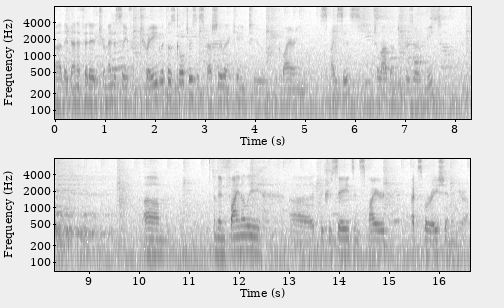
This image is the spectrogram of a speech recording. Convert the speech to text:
Uh, they benefited tremendously from trade with those cultures, especially when it came to acquiring spices, which allowed them to preserve meat. Um, and then finally, uh, the Crusades inspired exploration in Europe.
